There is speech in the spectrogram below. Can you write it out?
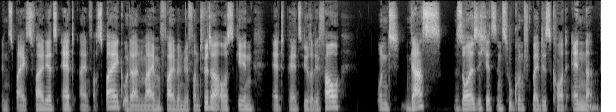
in Spikes Fall jetzt, Ad einfach Spike oder in meinem Fall, wenn wir von Twitter ausgehen, Ad TV. Und das soll sich jetzt in Zukunft bei Discord ändern.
